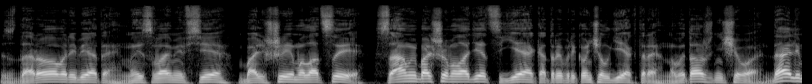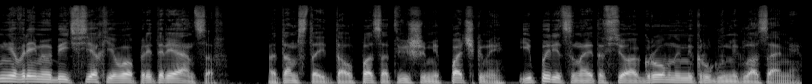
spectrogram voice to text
«Здорово, ребята! Мы с вами все большие молодцы! Самый большой молодец я, который прикончил Гектора, но вы тоже ничего. Дали мне время убить всех его претарианцев!» А там стоит толпа с отвисшими пачками и пырится на это все огромными круглыми глазами.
